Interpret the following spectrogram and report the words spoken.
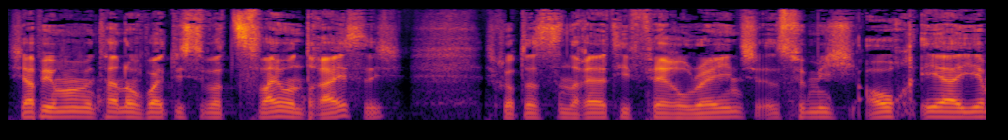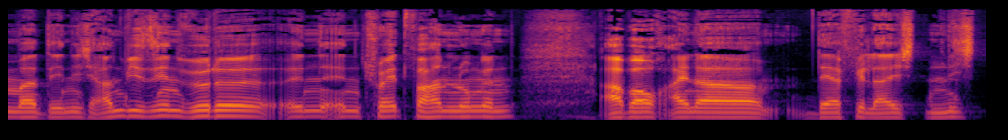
Ich habe hier momentan auf White Receiver 32. Ich glaube, das ist eine relativ faire Range. Ist für mich auch eher jemand, den ich anvisieren würde in, in Trade-Verhandlungen, aber auch einer, der vielleicht nicht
